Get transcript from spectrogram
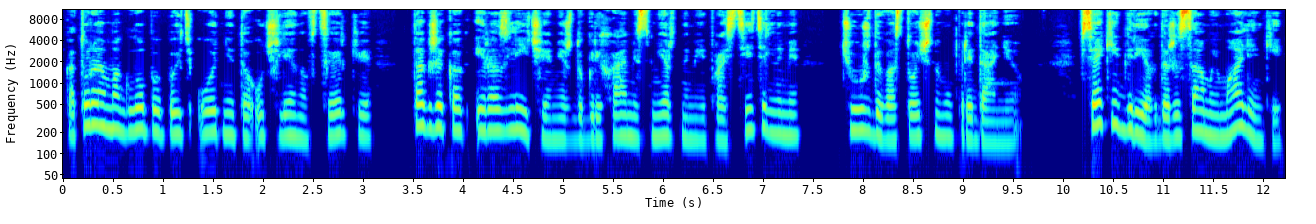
которое могло бы быть отнято у членов церкви, так же как и различия между грехами смертными и простительными, чужды восточному преданию. Всякий грех, даже самый маленький,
